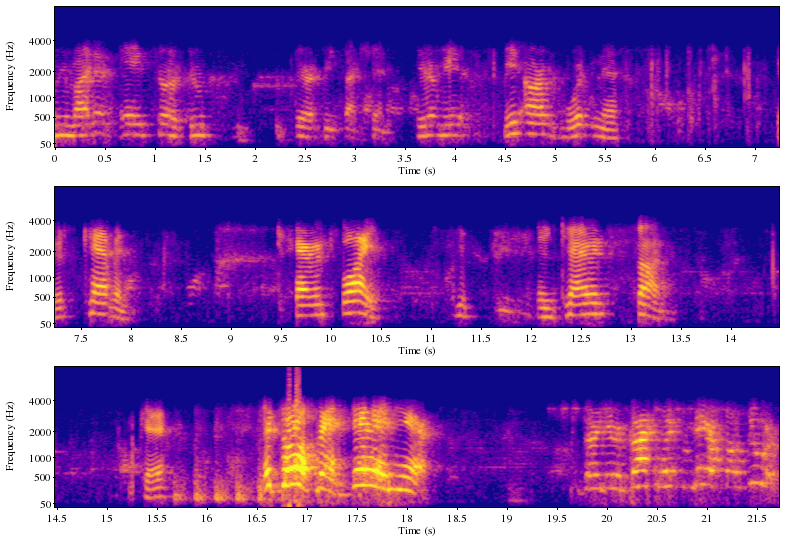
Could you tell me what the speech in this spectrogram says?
We invited Ape to our group therapy section. Here, meet, meet our witness. Here's Kevin. Kevin's wife. and Kevin's son. Okay? It's open! Get in here! You better get her back away from me or I'll do her.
